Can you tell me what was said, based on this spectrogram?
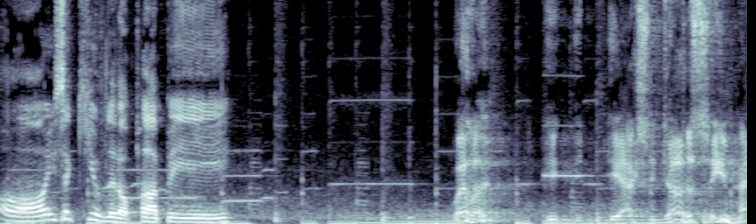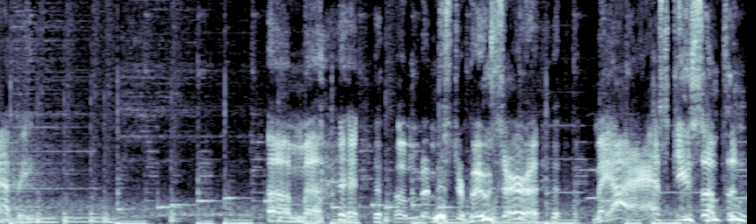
Oh, he's a cute little puppy. Well, uh, he, he- he actually does seem happy. Um, uh, um, Mr. Buu, sir, uh, may I ask you something?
